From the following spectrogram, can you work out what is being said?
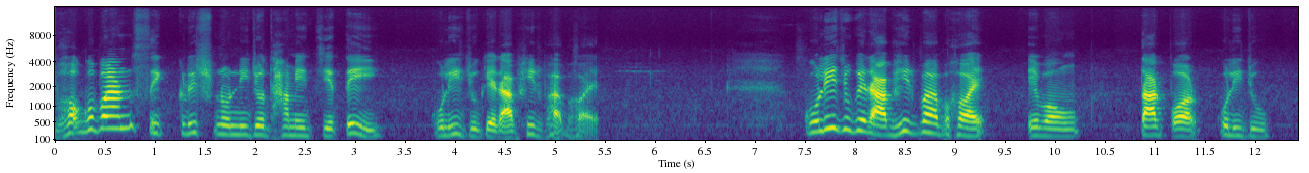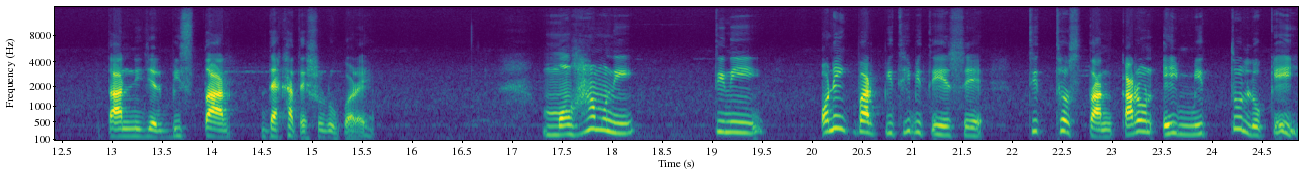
ভগবান শ্রীকৃষ্ণ নিজ ধামে যেতেই কলিযুগের আবির্ভাব হয়। কলিযুগের আবির্ভাব হয় এবং তারপর কলিযুগ তার নিজের বিস্তার দেখাতে শুরু করে। মহামুনি তিনি অনেকবার পৃথিবীতে এসে তীর্থস্থান, কারণ এই মৃত্যু লোকেই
